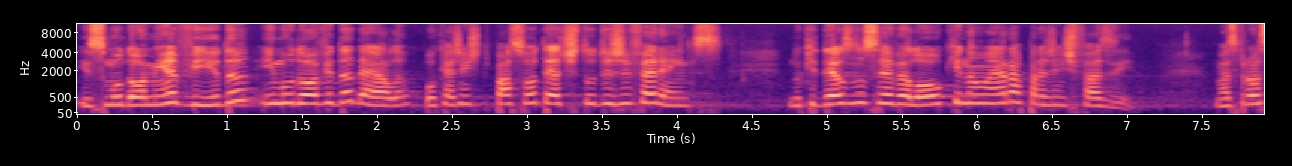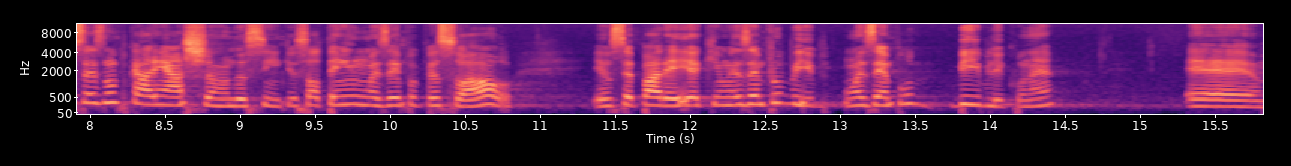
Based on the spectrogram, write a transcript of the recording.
isso mudou a minha vida e mudou a vida dela, porque a gente passou a ter atitudes diferentes. No que Deus nos revelou que não era para a gente fazer. Mas para vocês não ficarem achando assim que só tem um exemplo pessoal, eu separei aqui um exemplo bíblico, um exemplo bíblico, né? É,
